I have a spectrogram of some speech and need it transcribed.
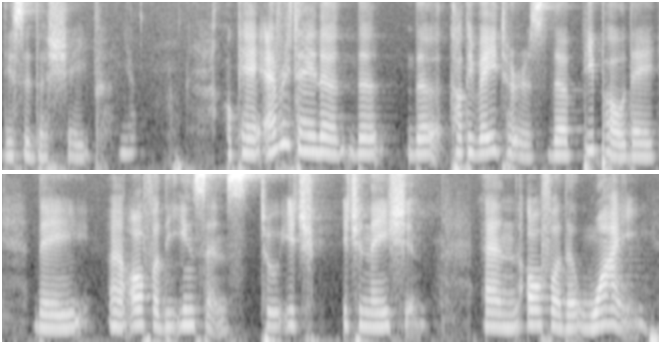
This is the shape. Yeah. Okay, every day the, the the cultivators, the people, they they uh, offer the incense to each each nation, and offer the wine,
